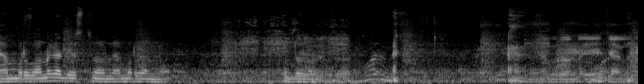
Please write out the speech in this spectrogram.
నెంబర్ వన్గా తీస్తున్నాం నెంబర్ వన్. నెంబర్ వన్ ఏ ఛానల్.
